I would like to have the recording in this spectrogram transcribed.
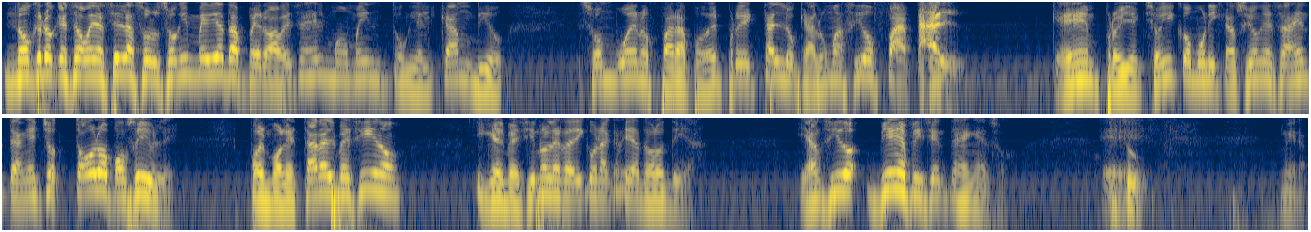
No creo que esa vaya a ser la solución inmediata, pero a veces el momento y el cambio son buenos para poder proyectar lo que Aluma ha sido fatal, que es en proyección y comunicación. Esa gente han hecho todo lo posible por molestar al vecino y que el vecino le radique una querella todos los días. Y han sido bien eficientes en eso. Eh, mira,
